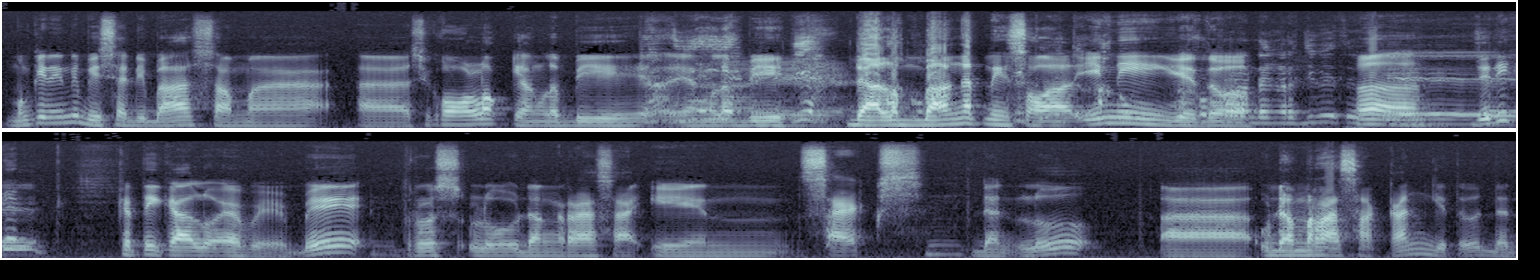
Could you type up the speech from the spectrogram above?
mungkin ini bisa dibahas sama eh, psikolog yang lebih Ah, yang iya, iya, lebih iya. dalam banget nih soal itu ini aku, gitu. Aku pernah juga itu. Eh, Iya, iya, iya, jadi iya. kan ketika lu FWB terus lu udah ngerasain seks Hmm. dan lu uh, udah merasakan gitu dan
